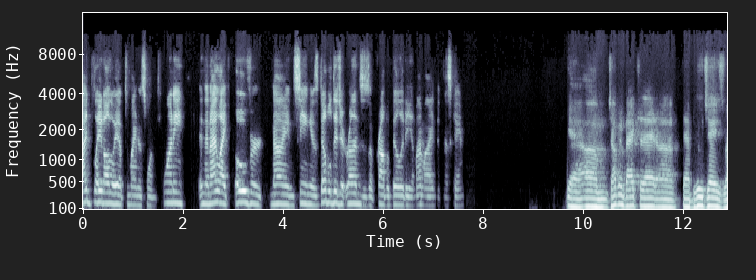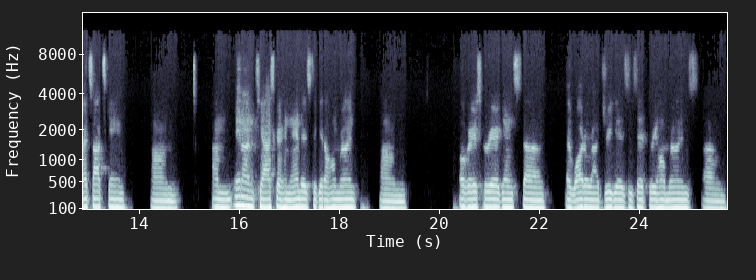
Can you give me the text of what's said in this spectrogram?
I'd play it all the way up to minus 120. And then I like over nine, seeing as double digit runs is a probability in my mind in this game. Yeah, um, jumping back to that uh, that Blue Jays Red Sox game, um, I'm in on Teoscar Hernandez to get a home run um, over his career against uh, Eduardo Rodriguez. He's hit three home runs. Um,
